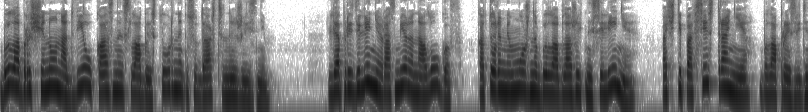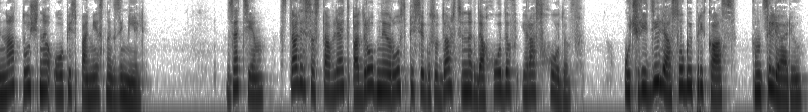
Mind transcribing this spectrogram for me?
было обращено на две указанные слабые стороны государственной жизни. Для определения размера налогов, которыми можно было обложить население, почти по всей стране была произведена точная опись поместных земель. Затем стали составлять подробные росписи государственных доходов и расходов. Учредили особый приказ – канцелярию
